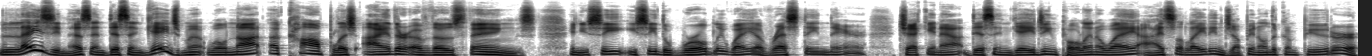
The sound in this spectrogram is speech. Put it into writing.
Laziness and disengagement will not accomplish either of those things. And you see you see the worldly way of resting there, checking out, disengaging, pulling away, isolating, jumping on the computer.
